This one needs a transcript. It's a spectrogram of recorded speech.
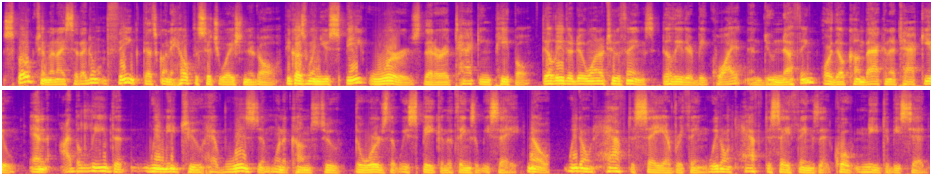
spoke to him and I said, I don't think that's going to help the situation at all. Because when you speak words that are attacking people, they'll either do one or two things. They'll either be quiet and do nothing, or they'll come back and attack you. And I believe that we need to have wisdom when it comes to the words that we speak and the things that we say. No, we don't have to say everything. We don't have to say things that, quote, need to be said.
